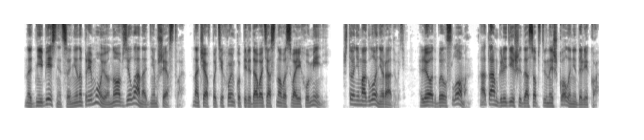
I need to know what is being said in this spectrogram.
Наднебесница не напрямую, но взяла над ним шефство, начав потихоньку передавать основы своих умений что не могло не радовать. Лед был сломан, а там, глядишь, и до собственной школы недалеко.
